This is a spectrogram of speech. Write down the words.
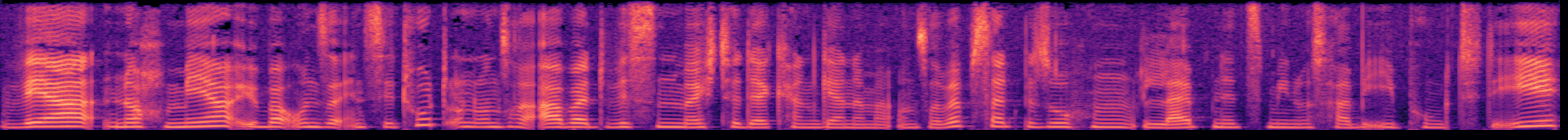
Wer noch mehr über unser Institut und unsere Arbeit wissen möchte, der kann gerne mal unsere Website besuchen, leibniz-hbi.de.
